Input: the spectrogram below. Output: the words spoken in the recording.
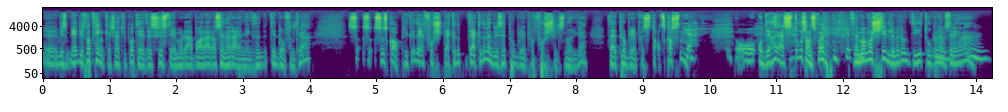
Uh, hvis, hvis, man tenker seg et hypotetisk system hvor det bare er å sende regningen til, til det offentlige, så, så, så, skaper ikke det det er, ikke, det er ikke nødvendigvis et problem for Forskjells-Norge, det er et problem for statskassen. Ja. og, og, det har jeg stor sans for. Men man må skille mellom de to problemstillingene. Mm. Mm.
